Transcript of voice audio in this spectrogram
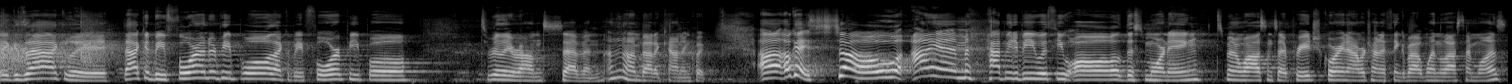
Exactly. That could be 400 people, that could be four people. It's really around seven. I don't know, I'm bad at counting quick. Uh, okay, so I am happy to be with you all this morning. It's been a while since I preached. Corey and I were trying to think about when the last time was.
